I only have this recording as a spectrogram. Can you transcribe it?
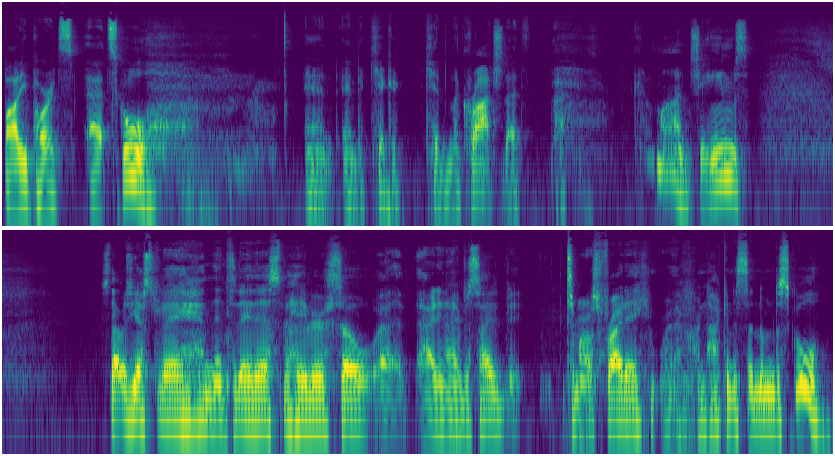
body parts at school. And and to kick a kid in the crotch, that's come on, James. So that was yesterday, and then today this behavior. So uh, Heidi and I have decided tomorrow's Friday. We're, we're not going to send him to school.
